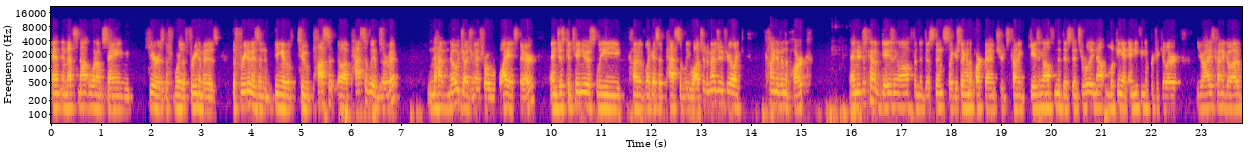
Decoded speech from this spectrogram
And, and that's not what I'm saying here is the where the freedom is. The freedom is in being able to pass, uh, passively observe it and have no judgment for why it's there and just continuously kind of like I said, passively watch it. Imagine if you're like kind of in the park and you're just kind of gazing off in the distance, like you're sitting on the park bench, you're just kind of gazing off in the distance. You're really not looking at anything in particular. Your eyes kind of go out of,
